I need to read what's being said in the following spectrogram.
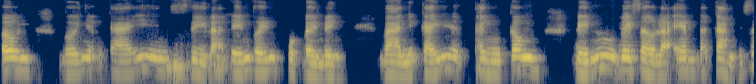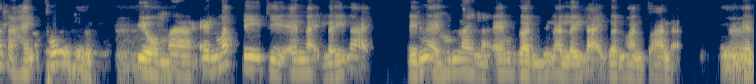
ơn với những cái gì đã đến với cuộc đời mình và những cái thành công đến bây giờ là em đã cảm thấy rất là hạnh phúc. Điều mà em mất đi thì em lại lấy lại đến ngày hôm nay là em gần như là lấy lại gần hoàn toàn ạ. Em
